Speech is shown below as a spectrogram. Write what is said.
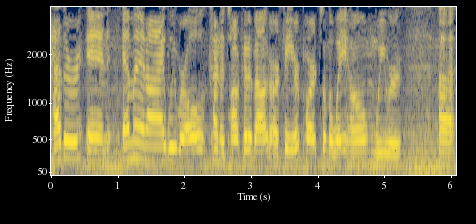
Heather and Emma and I, we were all kind of talking about our favorite parts on the way home. We were. Uh,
